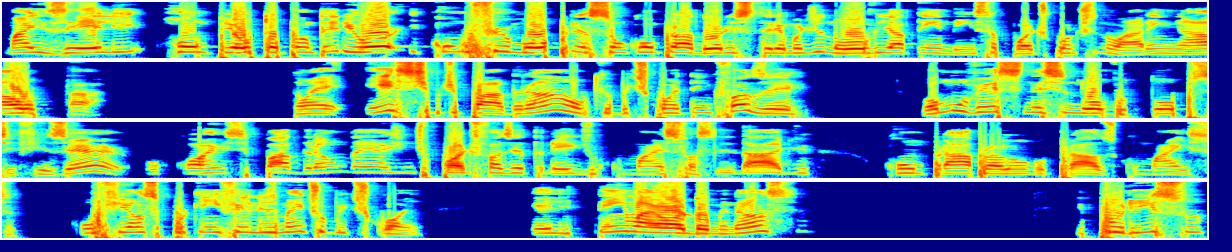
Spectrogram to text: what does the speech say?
mas ele rompeu o topo anterior e confirmou pressão compradora extrema de novo e a tendência pode continuar em alta. Então é esse tipo de padrão que o Bitcoin tem que fazer. Vamos ver se nesse novo topo, se fizer, ocorre esse padrão, daí a gente pode fazer trade com mais facilidade, comprar para longo prazo com mais confiança, porque infelizmente o Bitcoin ele tem maior dominância e por isso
